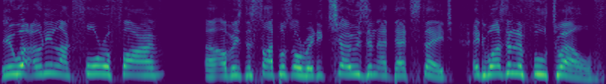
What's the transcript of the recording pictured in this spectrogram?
There were only like four or five uh, of his disciples already chosen at that stage. It wasn't a full 12.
